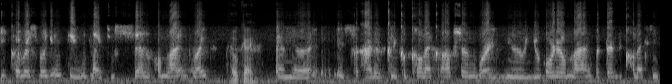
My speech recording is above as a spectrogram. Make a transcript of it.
e-commerce module. They would like to sell online, right? okay. And uh, it's either click or collect option where you, you order online, but then you collect it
